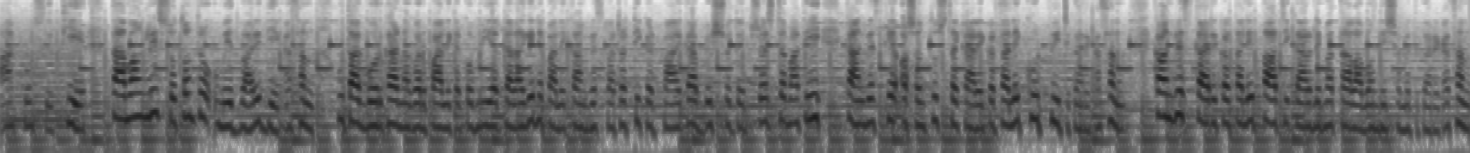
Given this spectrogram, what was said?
आक्रोशित थिए। तामाङले स्वतन्त्र उम्मेदवारी दिएका छन्। उता गोर्खा नगरपालिकाको मेयरका लागि नेपाली काङ्ग्रेसबाट टिकट पाएका विश्वदेव श्रेष्ठमाथि काङ्ग्रेसकै असन्तुष्ट कार्यकर्ताले कुटपिट गरेका छन्। काङ्ग्रेस कार्य कार्यकर्ताले पार्टी कार्यालयमा तालाबन्दी समेत गरेका छन्।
